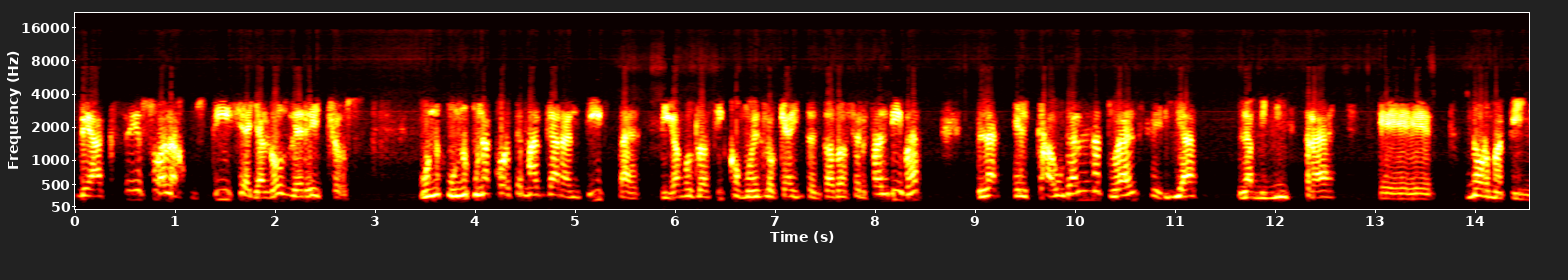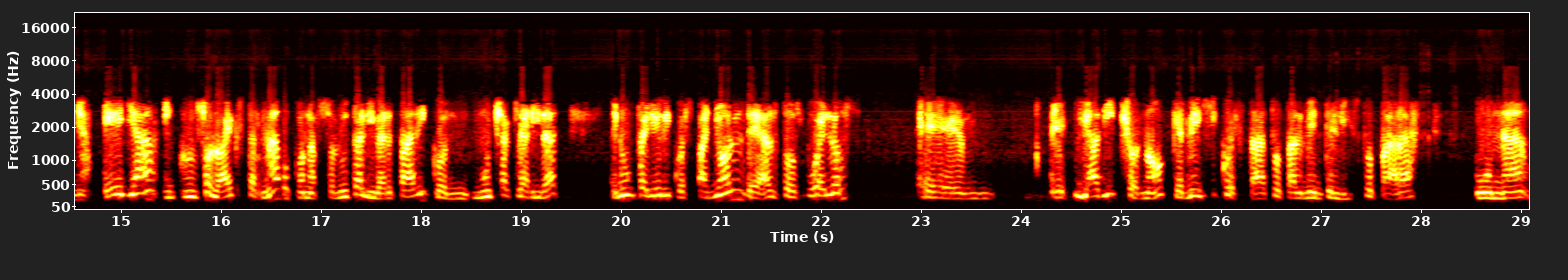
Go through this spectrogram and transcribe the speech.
de acceso a la justicia y a los derechos, un, un, una corte más garantista, digámoslo así, como es lo que ha intentado hacer Saldívar, la, el caudal natural sería la ministra eh, Norma Piña. Ella incluso lo ha externado con absoluta libertad y con mucha claridad en un periódico español de altos vuelos eh, eh, y ha dicho no que México está totalmente listo para una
